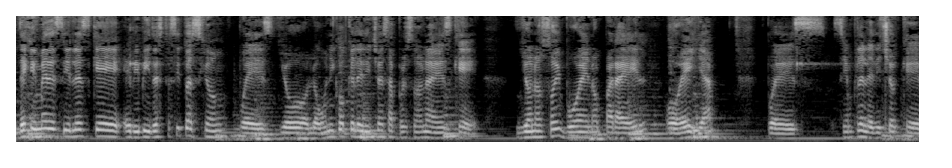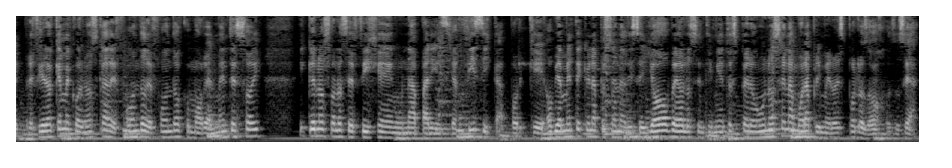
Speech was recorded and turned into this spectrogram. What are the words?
déjenme decirles que he vivido esta situación, pues yo lo único que le he dicho a esa persona es que yo no soy bueno para él o ella, pues Siempre le he dicho que prefiero que me conozca de fondo, de fondo como realmente soy y que no solo se fije en una apariencia física, porque obviamente que una persona dice yo veo los sentimientos, pero uno se enamora primero es por los ojos, o sea,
